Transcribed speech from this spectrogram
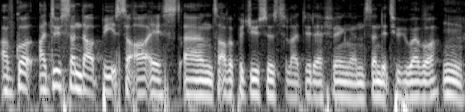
I've got I do send out beats to artists and to other producers to like do their thing and send it to whoever. Mm.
